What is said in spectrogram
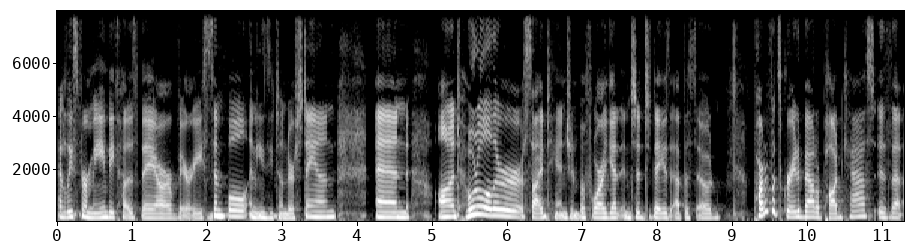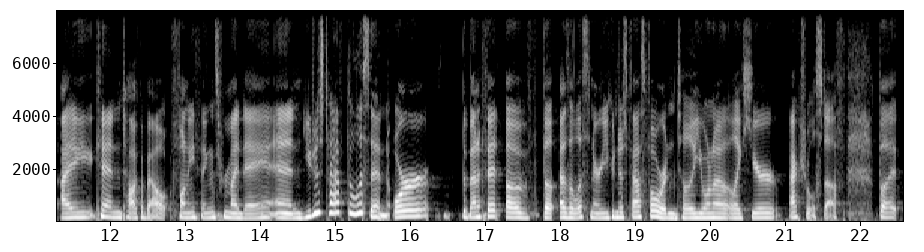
At least for me, because they are very simple and easy to understand. And on a total other side tangent, before I get into today's episode, part of what's great about a podcast is that I can talk about funny things from my day and you just have to listen or the benefit of the as a listener you can just fast forward until you want to like hear actual stuff. But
